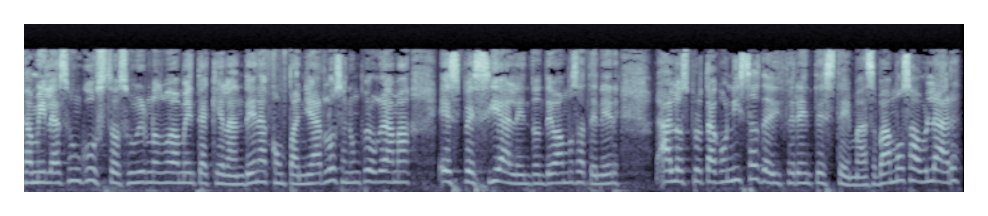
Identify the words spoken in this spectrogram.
Camila, es un gusto subirnos nuevamente aquí al Andén, acompañarlos en un programa especial en donde vamos a tener a los protagonistas de diferentes temas. Vamos a hablar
